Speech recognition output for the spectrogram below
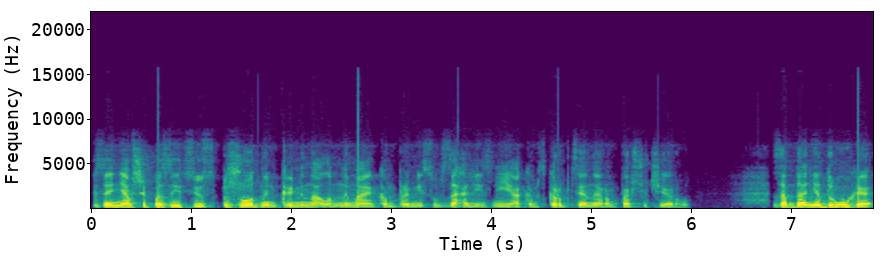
Зайнявши позицію з жодним криміналом, немає компромісу взагалі з ніяким, з корупціонером в першу чергу. Завдання друге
